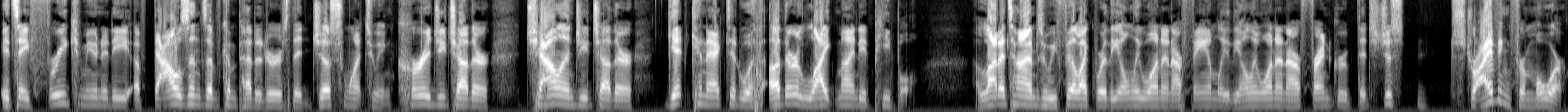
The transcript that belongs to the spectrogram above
It's a free community of thousands of competitors that just want to encourage each other, challenge each other, get connected with other like minded people. A lot of times we feel like we're the only one in our family, the only one in our friend group that's just striving for more,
